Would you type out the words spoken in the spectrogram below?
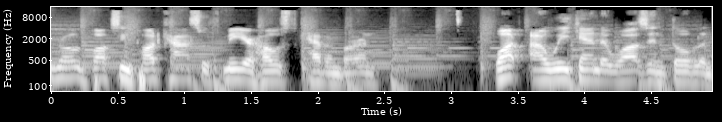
Road Boxing Podcast with me, your host, Kevin Byrne. What a weekend it was in Dublin.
